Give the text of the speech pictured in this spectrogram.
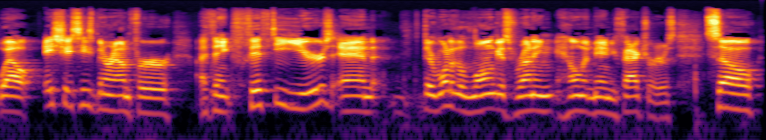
well, HJC's been around for, I think, 50 years, and they're one of the longest running helmet manufacturers. So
